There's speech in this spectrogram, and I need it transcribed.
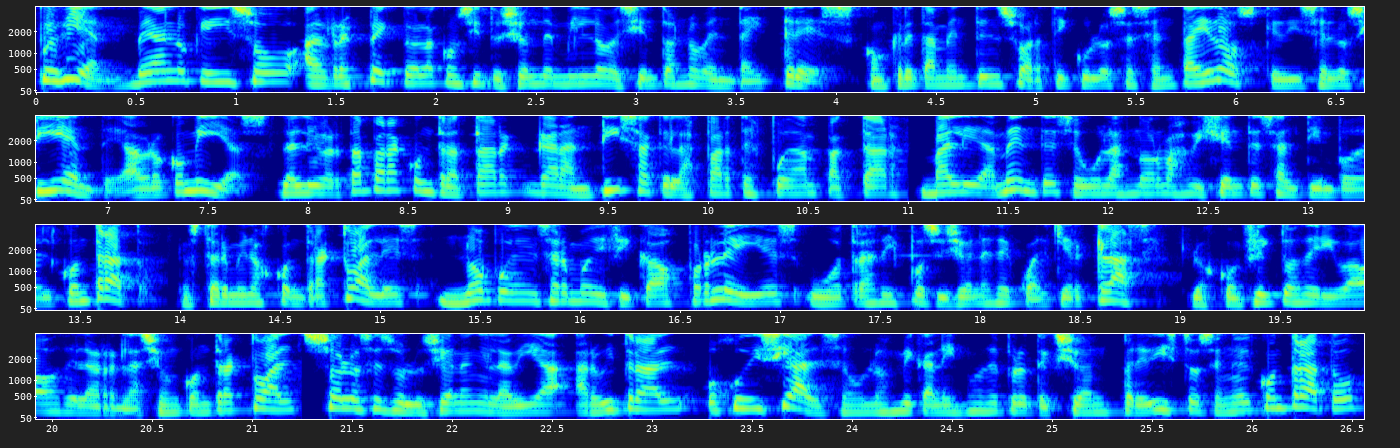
Pues bien, vean lo que hizo al respecto la Constitución de 1993, concretamente en su artículo 62, que dice lo siguiente, abro comillas, la libertad para contratar garantiza que las partes puedan pactar válidamente según las normas vigentes al tiempo del contrato. Los términos contractuales no pueden ser modificados por leyes u otras disposiciones de cualquier clase. Los conflictos derivados de la relación contractual solo se solucionan en la vía arbitral o judicial según los mecanismos de protección previstos en el contrato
